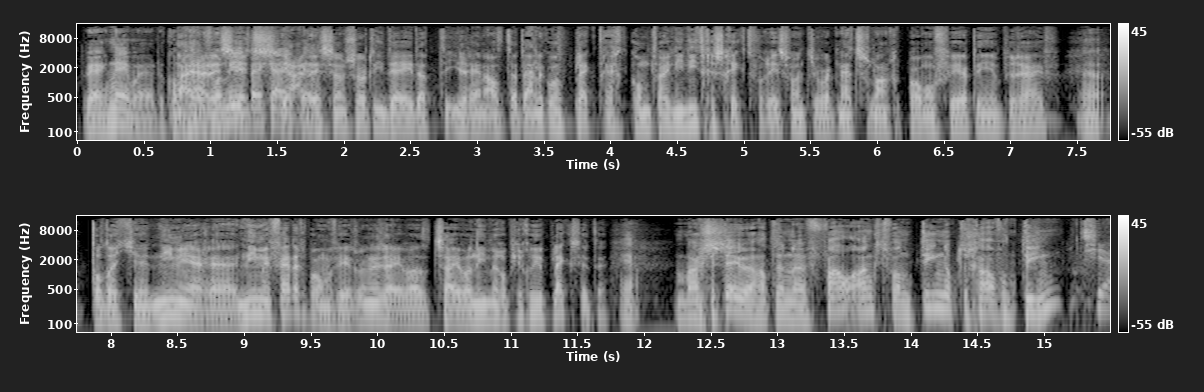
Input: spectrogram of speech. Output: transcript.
werknemer. Er komt Nou ja, heel er veel meer bij kijken. Ja, er is zo'n soort idee dat iedereen altijd uiteindelijk op een plek terechtkomt... waar je niet geschikt voor is. Want je wordt net zo lang gepromoveerd in je bedrijf... Ja. totdat je niet meer, eh, niet meer verder gepromoveerd wordt. Dan zou je, wel, zou je wel niet meer op je goede plek zitten. Ja. Mark Dus- Theo had een eh, faalangst van 10 op de schaal van 10. Ja,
